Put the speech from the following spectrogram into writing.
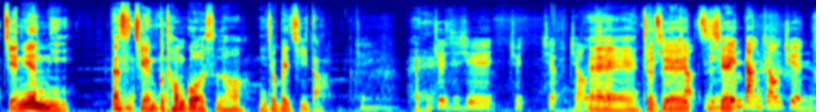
检验你，但是检验不通过的时候，你就被击倒。你就直接就交交卷，就直接直接便当交卷了，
